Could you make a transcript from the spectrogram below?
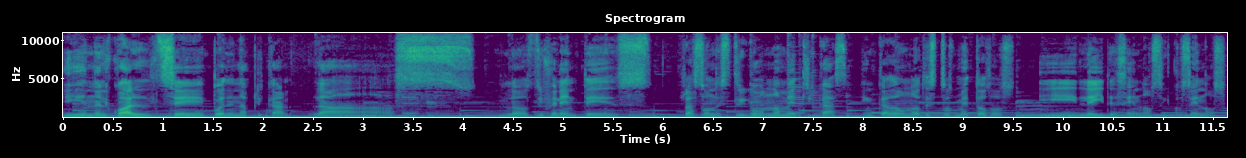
Y en el cual se pueden aplicar las, diferentes razones trigonométricas en cada uno de estos métodos y ley de senos y cosenos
